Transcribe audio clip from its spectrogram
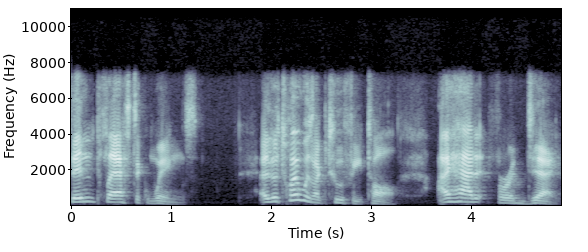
thin plastic wings. And the toy was like two feet tall. I had it for a day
